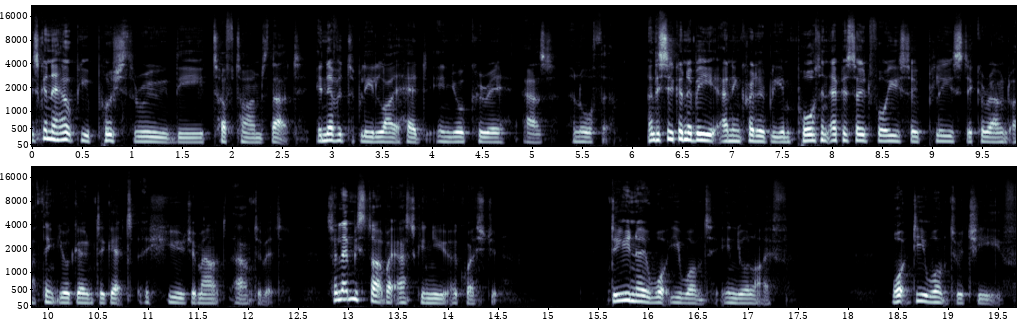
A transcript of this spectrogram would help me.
It's going to help you push through the tough times that inevitably lie ahead in your career as an author. And this is going to be an incredibly important episode for you, so please stick around. I think you're going to get a huge amount out of it. So let me start by asking you a question Do you know what you want in your life? What do you want to achieve?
